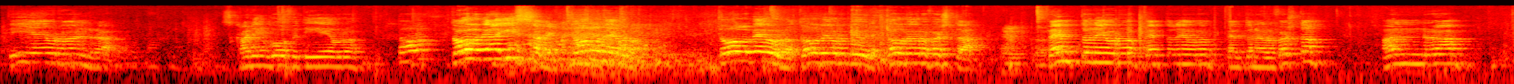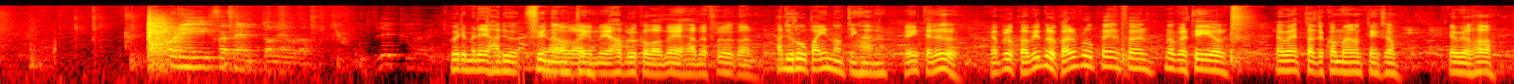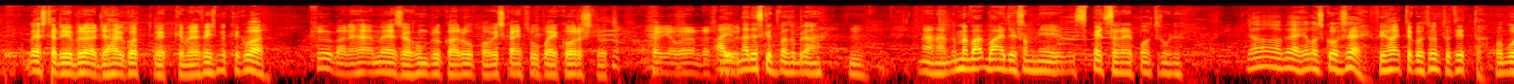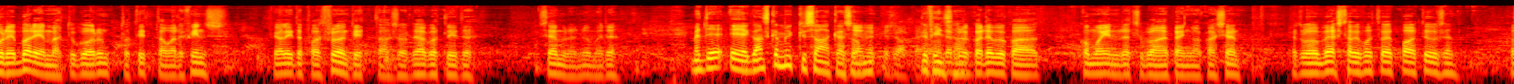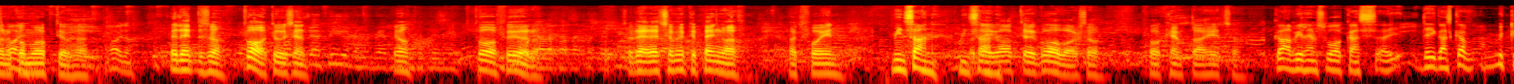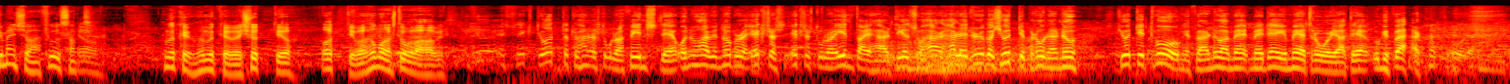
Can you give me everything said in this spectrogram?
10 euro andra. Ska den gå för 10 euro? 12. 12, jag gissar mig. 12 euro. 12 euro, 12 euro bjudet. 12 euro första. 15 euro, 15 euro, 15 euro första. Andra. Och det gick för 15 euro. Hur är det med det? Har du fyndat Jag, någonting? med, jag har brukat vara med här med frugan. Har du ropat in någonting här nu? Men inte nu. Jag brukar, vi brukar ropa in för några tior. Jag väntar att det kommer någonting som jag vill ha. Bäst är det bröd, det har ju gått mycket men det finns mycket kvar. Frugan är här med så hon brukar ropa vi ska inte ropa i kors nu. Höja varandras Aj, bud. nej, det skulle inte vara så bra. Nej, nej. Men vad, vad är det som ni spetsar er på tror du? Ja, jag måste gå och se. Vi har inte gått runt och tittat. Man borde börja med att du går runt och tittar vad det finns. Jag litar på att frun tittar så det har gått lite sämre nu med det. Men det är ganska mycket saker som Det mycket saker. det finns det här. brukar, det brukar komma in rätt så bra med pengar kanske. Jag tror bäst har vi fått ett par tusen. Kan du Oj. komma upp till här. Oj då. Är det inte så? Två tusen? Ja, två, fyra. Så det är rätt så mycket pengar att få in. Minsann, Och det är ju minsann. alltid gåvor så folk hämtar hit. Så. Karl Wilhelms Walkas, eh, det är ganska mycket människor här, fullsamt. Ja. Hur mycket, hur mycket är det? 70 och 80? Vad- Hur många stolar har vi? 68 000 stolar finns det och nu har vi några extra, extra stolar intagna här till så här, här är dryga 70 personer nu. 72 ungefär nu med, med dig med tror jag att det är ungefär.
